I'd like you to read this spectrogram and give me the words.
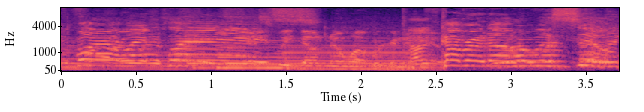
faraway place. place. We don't know what we're going to do. Cover it over with silicon.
